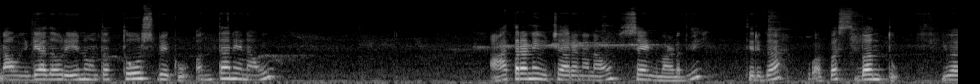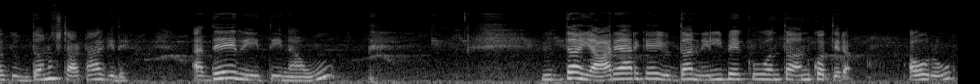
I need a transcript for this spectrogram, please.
ನಾವು ಇಂಡಿಯಾದವ್ರು ಏನು ಅಂತ ತೋರಿಸ್ಬೇಕು ಅಂತಾನೆ ನಾವು ಆ ಥರನೇ ವಿಚಾರನ ನಾವು ಸೆಂಡ್ ಮಾಡಿದ್ವಿ. ತಿರ್ಗಾ ವಾಪಸ್ ಬಂತು. ಇವಾಗ ಯುದ್ಧನೂ ಸ್ಟಾರ್ಟ್ ಆಗಿದೆ. ಅದೇ ರೀತಿ ನಾವು ಯುದ್ಧ ಯಾರ್ಯಾರಿಗೆ ಯುದ್ಧ ನಿಲ್ಲಬೇಕು ಅಂತ ಅನ್ಕೋತೀರ? ಅವರು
